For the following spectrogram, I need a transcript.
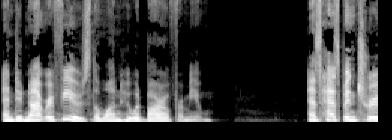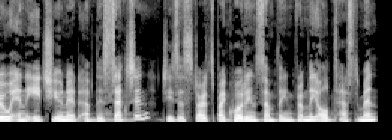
and do not refuse the one who would borrow from you. As has been true in each unit of this section, Jesus starts by quoting something from the Old Testament,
